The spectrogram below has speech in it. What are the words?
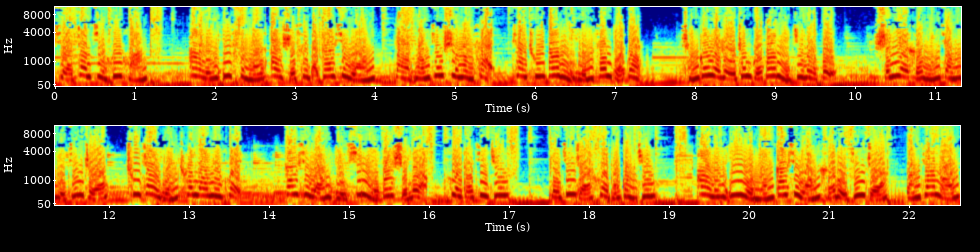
且战绩辉煌。二零一四年二十岁的高兴龙在南京市内赛跳出八米零三夺冠，成功跃入中国八米俱乐部。十月和名将李金哲出战仁川亚运会，高兴龙以七米八十六获得季军，李金哲获得冠军。二零一五年，高兴龙和李金哲、王嘉男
